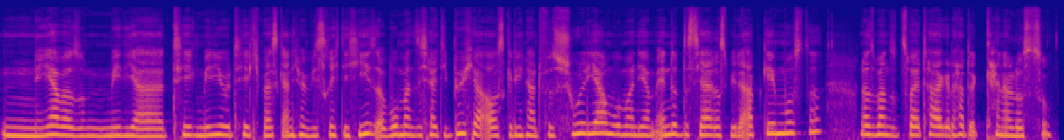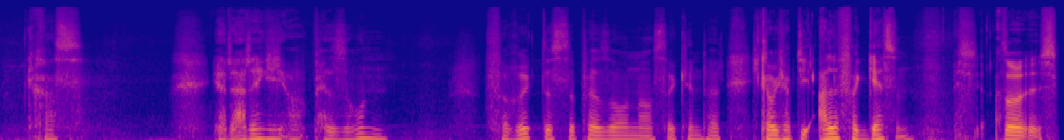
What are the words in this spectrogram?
Nee, aber so Mediathek, Mediothek, ich weiß gar nicht mehr, wie es richtig hieß, aber wo man sich halt die Bücher ausgeliehen hat fürs Schuljahr und wo man die am Ende des Jahres wieder abgeben musste. Und das waren so zwei Tage, da hatte keiner Lust zu. Krass. Ja, da denke ich, oh, Personen. Verrückteste Personen aus der Kindheit. Ich glaube, ich habe die alle vergessen. Ich, also ich,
